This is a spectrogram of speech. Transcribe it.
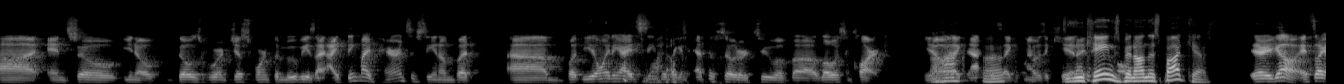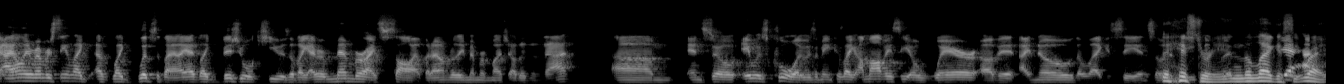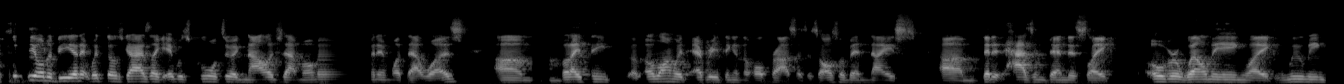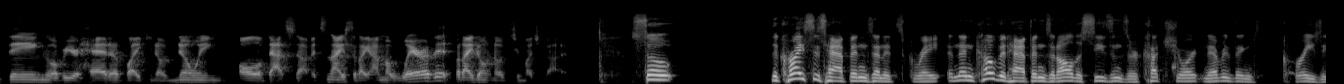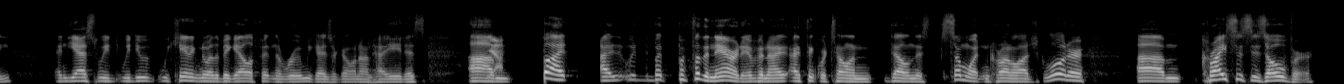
Uh, and so, you know, those weren't just weren't the movies. I, I think my parents have seen them, but um, but the only thing I'd seen wild. was like an episode or two of uh, Lois and Clark. You know, uh-huh, like that uh-huh. was like when I was a kid. Dean Cain's been on this podcast. There you go. It's like I only remember seeing like uh, like blips of that. I had like visual cues of like I remember I saw it, but I don't really remember much other than that. Um, and so it was cool. It was, I mean, because like I'm obviously aware of it. I know the legacy, and so the history and the legacy, yeah, right? To be able to be in it with those guys, like it was cool to acknowledge that moment and what that was. Um, but I think along with everything in the whole process, it's also been nice um, that it hasn't been this like overwhelming, like looming thing over your head of like you know knowing all of that stuff. It's nice that like I'm aware of it, but I don't know too much about it. So the crisis happens and it's great. And then COVID happens and all the seasons are cut short and everything's crazy. And yes, we we do we can't ignore the big elephant in the room. You guys are going on hiatus. Um, yeah. but I but but for the narrative, and I, I think we're telling telling this somewhat in chronological order. Um, crisis is over.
